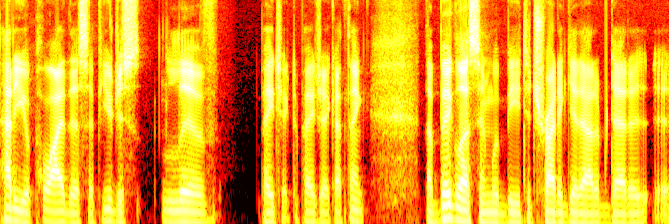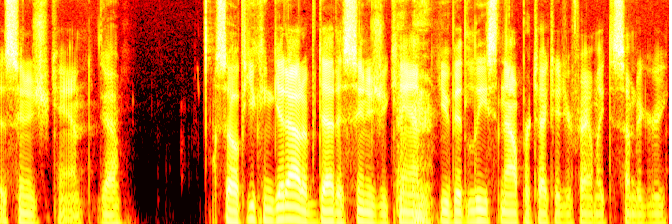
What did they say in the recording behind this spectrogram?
how do you apply this if you just live paycheck to paycheck? I think a big lesson would be to try to get out of debt as, as soon as you can. Yeah. So if you can get out of debt as soon as you can, you've at least now protected your family to some degree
